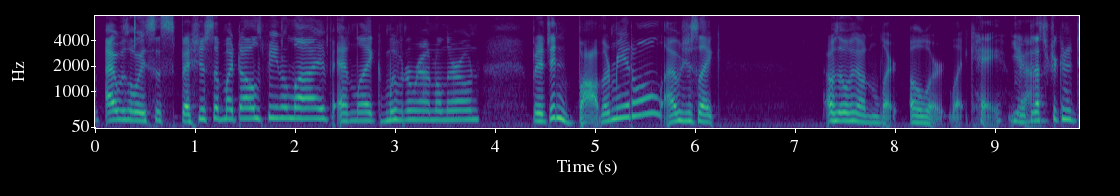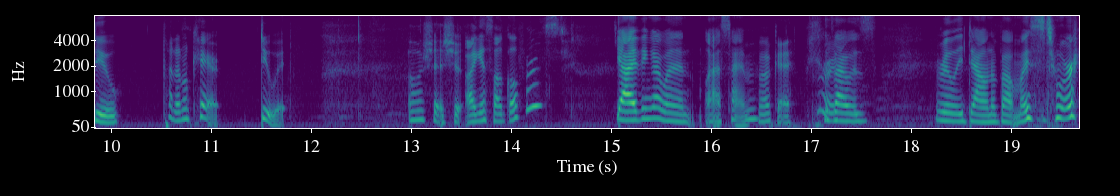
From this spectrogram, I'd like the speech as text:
I was always suspicious of my dolls being alive and like moving around on their own, but it didn't bother me at all. I was just like, I was always on alert. Alert, like, hey, Yeah. that's what you're gonna do, but I don't care. Do it. Oh shit! Should, I guess I'll go first. Yeah, I think I went last time Okay. because I was really down about my story.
